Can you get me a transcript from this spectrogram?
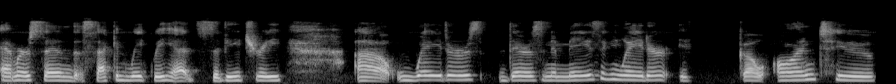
Emerson, the second week we had Savitri. Uh, waiters, there's an amazing waiter. If you go on to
